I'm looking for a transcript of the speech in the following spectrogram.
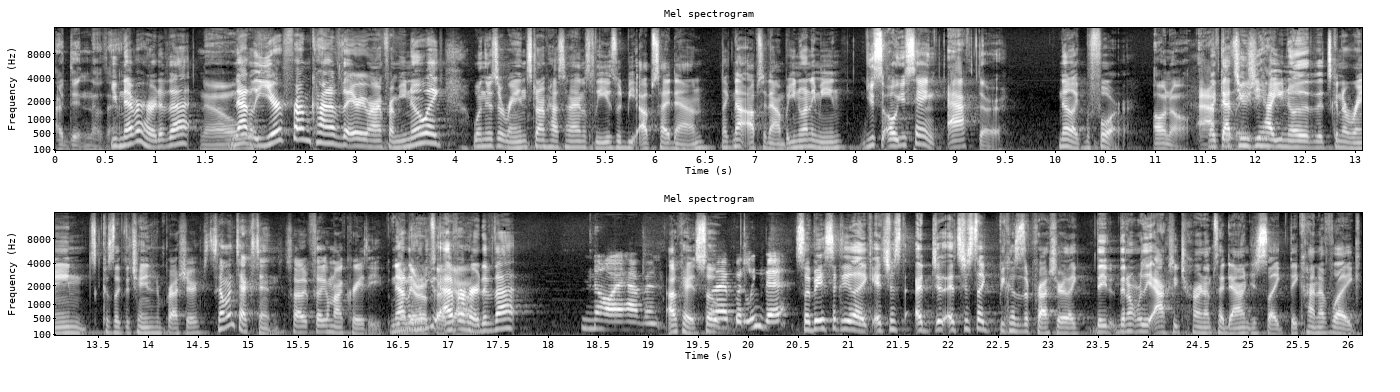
I didn't know that. You've never heard of that? No. Nataly, you're from kind of the area where I'm from. You know, like when there's a rainstorm, how sometimes leaves would be upside down, like not upside down, but you know what I mean? You oh, you're saying after? No, like before. Oh no. After like that's rain. usually how you know that it's gonna rain because like the change in pressure. Someone text in, so I feel like I'm not crazy. Now, have you ever down. heard of that? No, I haven't. Okay, so But I believe it. So basically, like it's just it's just like because of the pressure, like they, they don't really actually turn upside down. Just like they kind of like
